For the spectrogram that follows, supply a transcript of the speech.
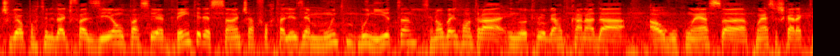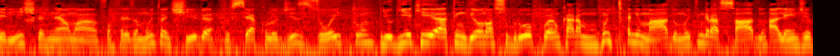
tiver a oportunidade de fazer, um passeio é bem interessante, a fortaleza é muito bonita. Você não vai encontrar em outro lugar do Canadá algo com essa com essas características, né? Uma fortaleza muito antiga do século XVIII. E o guia que atendeu o nosso grupo era um cara muito animado, muito engraçado, além de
